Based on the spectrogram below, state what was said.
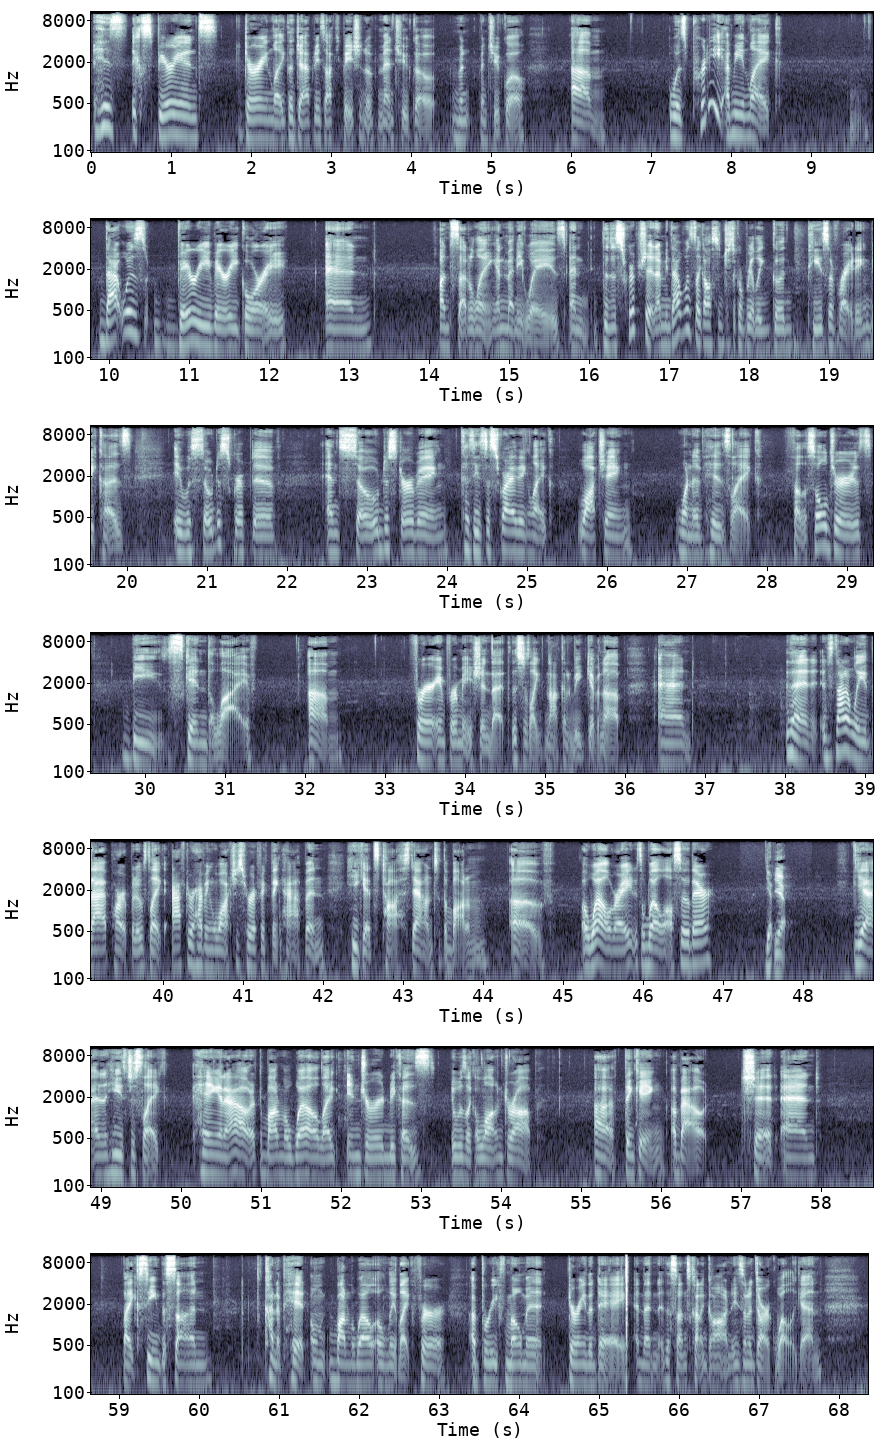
his experience during like the Japanese occupation of Manchukuo, Man- Manchukuo, um, was pretty. I mean, like that was very very gory and unsettling in many ways and the description i mean that was like also just like a really good piece of writing because it was so descriptive and so disturbing because he's describing like watching one of his like fellow soldiers be skinned alive um for information that this is like not going to be given up and then it's not only that part, but it was like after having watched this horrific thing happen, he gets tossed down to the bottom of a well, right? Is a well also there? Yep. Yeah. Yeah, and he's just like hanging out at the bottom of a well, like injured because it was like a long drop, uh, thinking about shit and like seeing the sun kind of hit on bottom of the well only like for a brief moment during the day and then the sun's kind of gone and he's in a dark well again.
